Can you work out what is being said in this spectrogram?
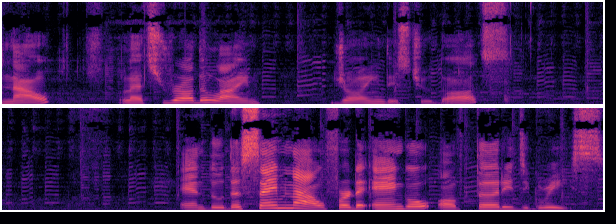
Now, let's draw the line, join these two dots. And do the same now for the angle of 30 degrees.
